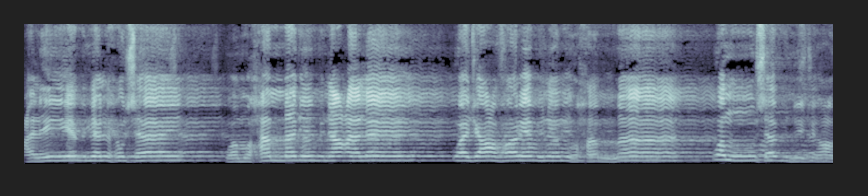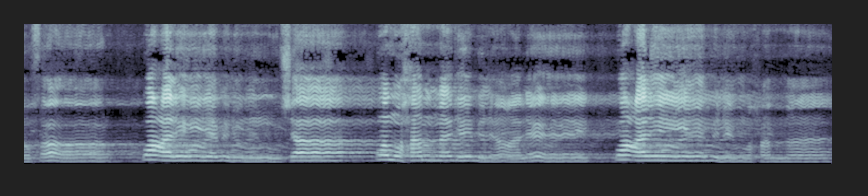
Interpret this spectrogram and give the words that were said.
علي بن الحسين ومحمد بن علي وجعفر بن محمد وموسى بن جعفر وعلي بن موسى ومحمد بن علي وعلي بن محمد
